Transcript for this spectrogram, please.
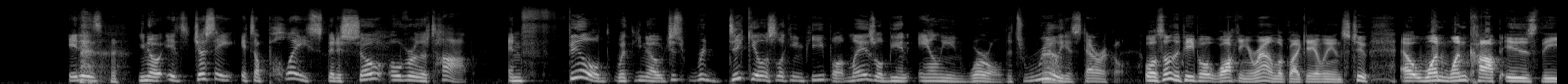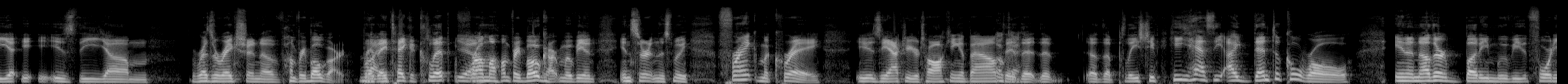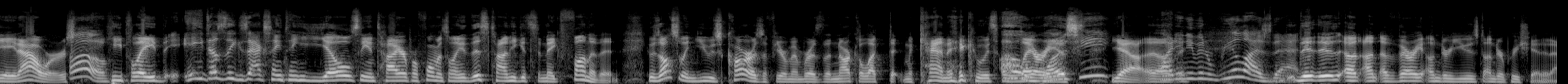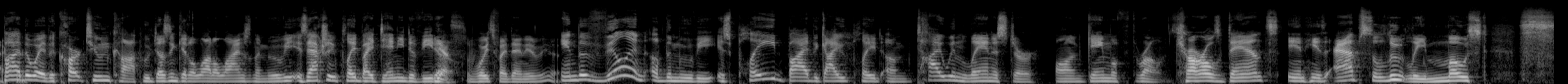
It is, you know, it's just a it's a place that is so over the top and filled with you know just ridiculous looking people. It might as well be an alien world. It's really Yeah. hysterical. Well, some of the people walking around look like aliens too. Uh, one one cop is the is the um, resurrection of Humphrey Bogart. They, Right. they take a clip Yeah. from a Humphrey Bogart movie and insert it in this movie. Frank McRae is the actor you're talking about. Okay. The the the, uh, the police chief. He has the identical role in another buddy movie, 48 Hours. Oh. He played. He does the exact same thing. He yells the entire performance. Only this time he gets to make fun of it. He was also in Used Cars, if you remember, as the narcoleptic mechanic who is hilarious. Oh, was he? Yeah, uh, I didn't even realize that. It is a, a, a very underused, underappreciated actor. By the way, the cartoon cop who doesn't get a lot of lines in the movie is actually played by Danny DeVito. yes, voiced by Danny DeVito. And the villain of the movie is played by the guy who played um, Tywin Lannister on Game of Thrones. Charles Dance in his absolutely most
